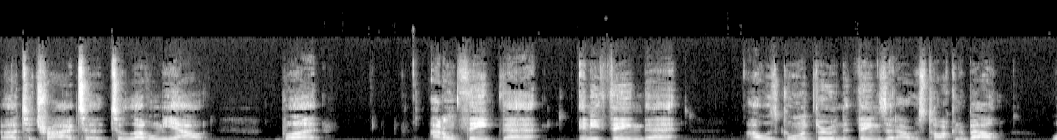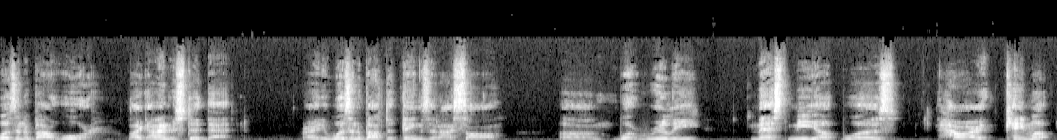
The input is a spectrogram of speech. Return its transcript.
uh, to try to to level me out, but I don't think that anything that I was going through and the things that I was talking about wasn't about war. Like I understood that, right? It wasn't about the things that I saw. Um, what really messed me up was how I came up,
